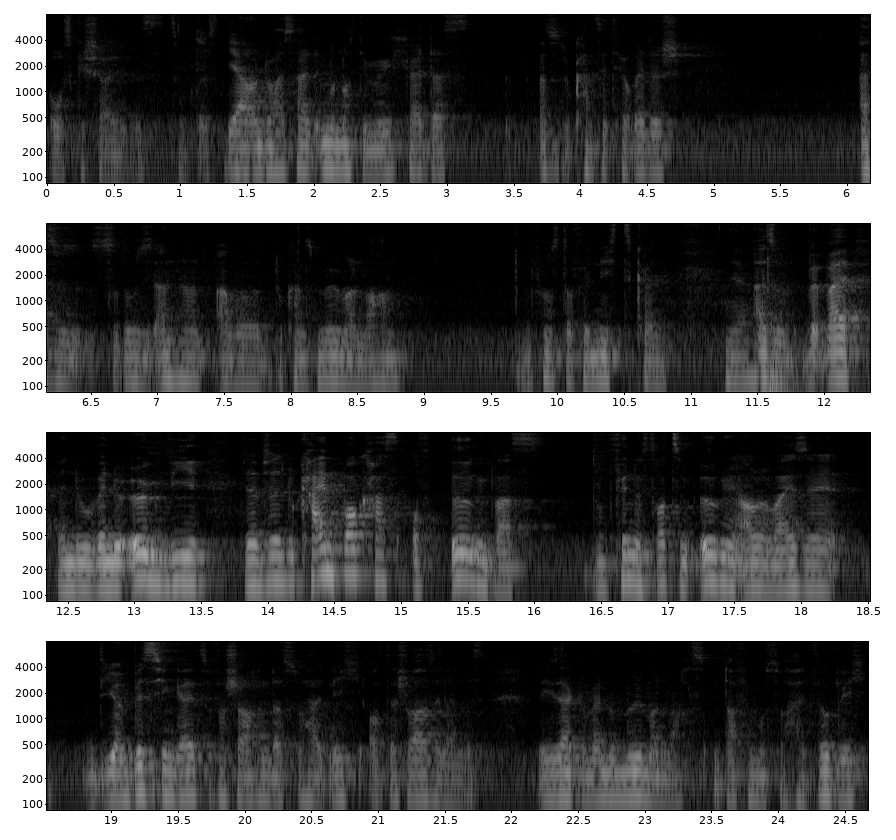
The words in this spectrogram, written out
ausgeschaltet ist zum größten Ja, und du hast halt immer noch die Möglichkeit, dass, also du kannst ja theoretisch, also so dumm sich anhört, aber du kannst Müllmann machen. Du musst dafür nichts können. Ja. Also, we- weil, wenn du, wenn du irgendwie, selbst wenn du keinen Bock hast auf irgendwas, du findest trotzdem irgendeine Art und Weise, dir ein bisschen Geld zu verschaffen, dass du halt nicht auf der Straße landest. Wie gesagt, wenn du Müllmann machst, und dafür musst du halt wirklich,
